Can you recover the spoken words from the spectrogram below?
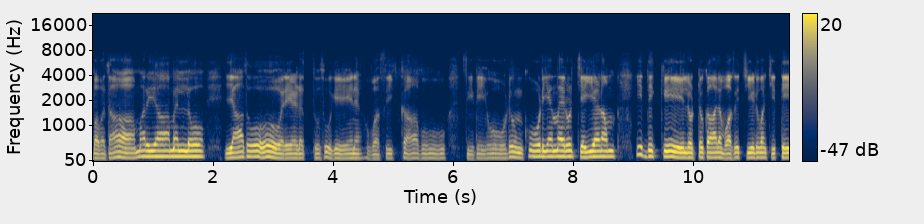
ഭവതാമറിയാമല്ലോ യാതോരേടത്തു സുഖേന വസിക്കാവൂ. സീതയോടും കൂടിയെന്നരുൾ ചെയ്യണം ഇതിക്കേലൊട്ടുകാലം ദിക്കേലൊട്ടുകാലം വസിച്ചിടുവാൻ ചിത്തേ.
